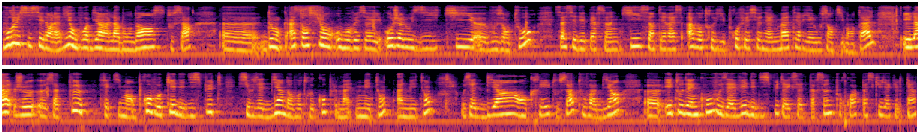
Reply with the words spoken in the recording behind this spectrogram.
Vous réussissez dans la vie, on voit bien l'abondance, tout ça. Euh, donc attention aux mauvais oeil, aux jalousies qui euh, vous entourent. Ça, c'est des personnes qui s'intéressent à votre vie professionnelle, matérielle ou sentimentale. Et là, euh, ça peut effectivement provoquer des disputes si vous êtes bien dans votre couple, mettons, admettons, vous êtes bien ancré, tout ça, tout va bien. et tout d'un coup, vous avez des disputes avec cette personne. Pourquoi? Parce qu'il y a quelqu'un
